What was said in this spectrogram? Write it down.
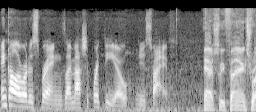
In Colorado Springs, I'm Ashley Portillo, News 5. Ashley, thanks. Right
